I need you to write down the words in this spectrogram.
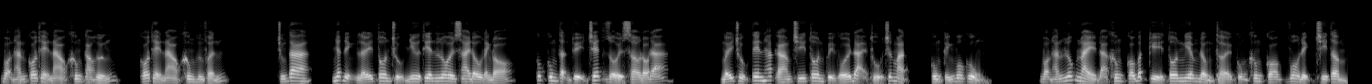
bọn hắn có thể nào không cao hứng? Có thể nào không hưng phấn? Chúng ta nhất định lấy tôn chủ như thiên lôi sai đâu đánh đó, cúc cung tận tụy chết rồi sau đó đã. Mấy chục tên hắc ám trí tôn quỷ gối đại thủ trước mặt, cung kính vô cùng. Bọn hắn lúc này đã không có bất kỳ tôn nghiêm đồng thời cũng không có vô địch c h i tâm.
